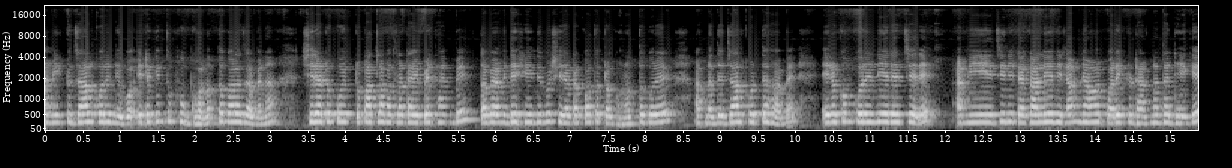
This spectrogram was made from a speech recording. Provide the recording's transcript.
আমি একটু জাল করে নেব। এটা কিন্তু খুব ঘনত্ব করা যাবে না। শিরাটুকু একটু পাতলা পাতলা টাইপের থাকবে। তবে আমি দেখিয়ে দেবো শিরাটা কতটা ঘনত্ব করে আপনাদের জাল করতে হবে। এরকম করে নিয়ে চেড়ে আমি চিনিটা গালিয়ে নিলাম, নেওয়ার পরে একটু ঢাকনাটা ঢেকে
